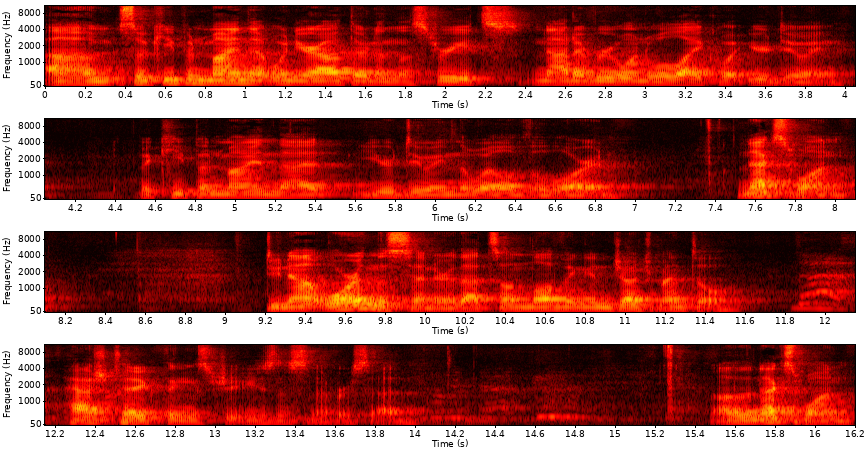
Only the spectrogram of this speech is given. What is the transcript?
Um, so keep in mind that when you're out there in the streets, not everyone will like what you're doing. But keep in mind that you're doing the will of the Lord. Next one. Do not warn the sinner. That's unloving and judgmental. Hashtag things Jesus never said. Uh, the next one.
